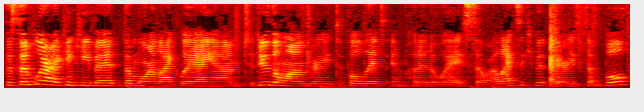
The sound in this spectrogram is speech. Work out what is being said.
the simpler I can keep it, the more likely I am to do the laundry, to fold it, and put it away. So I like to keep it very simple.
